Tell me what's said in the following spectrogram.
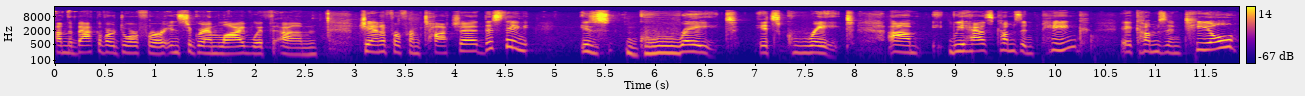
on the back of our door for our Instagram Live with um, Jennifer from Tatcha. This thing is great. It's great. Um, we has comes in pink. It comes in teal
